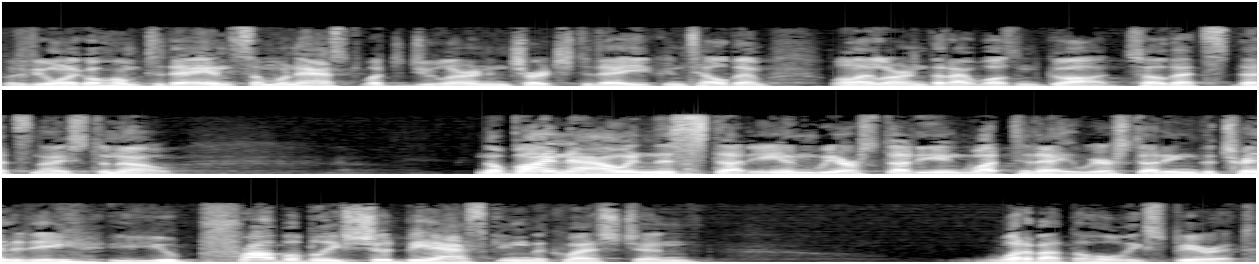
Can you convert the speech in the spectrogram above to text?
But if you want to go home today and someone asked, what did you learn in church today? You can tell them, well, I learned that I wasn't God. So that's, that's nice to know. Now, by now in this study, and we are studying what today? We are studying the Trinity. You probably should be asking the question, what about the Holy Spirit?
